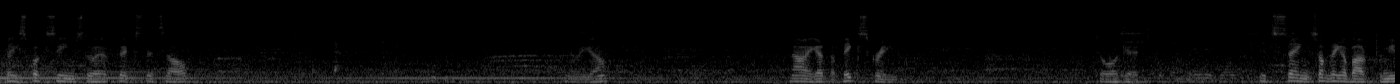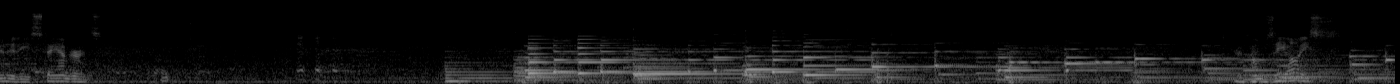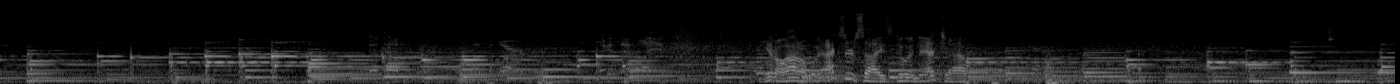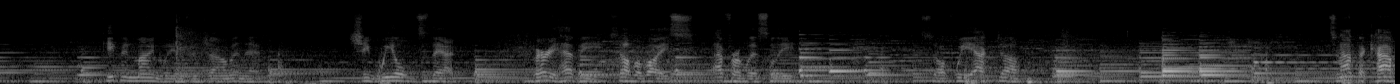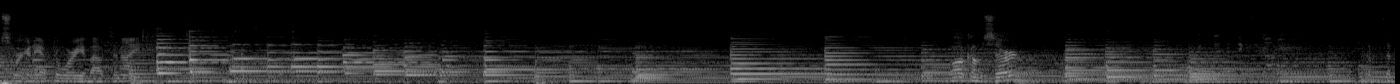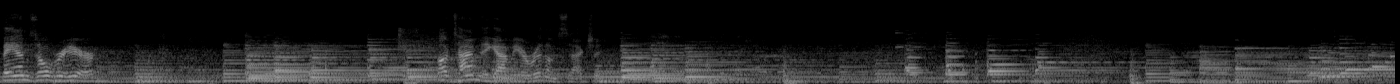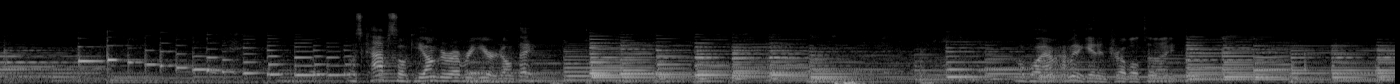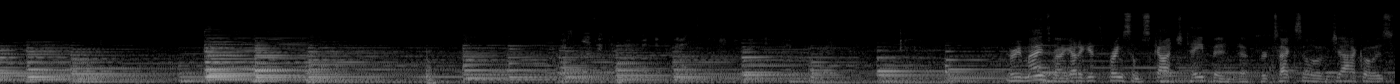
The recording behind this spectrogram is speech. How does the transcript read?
Facebook seems to have fixed itself. There we go. Now I got the big screen to look at. It's saying something about community standards. Exercise doing that job. Keep in mind, ladies and gentlemen, that she wields that very heavy tub of ice effortlessly. So if we act up, it's not the cops we're going to have to worry about tonight. Welcome, sir. Band's over here. About time they got me a rhythm section. Those cops look younger every year, don't they? Oh boy, I'm, I'm going to get in trouble tonight. Bring some Scotch tape in to protect some of Jocko's.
